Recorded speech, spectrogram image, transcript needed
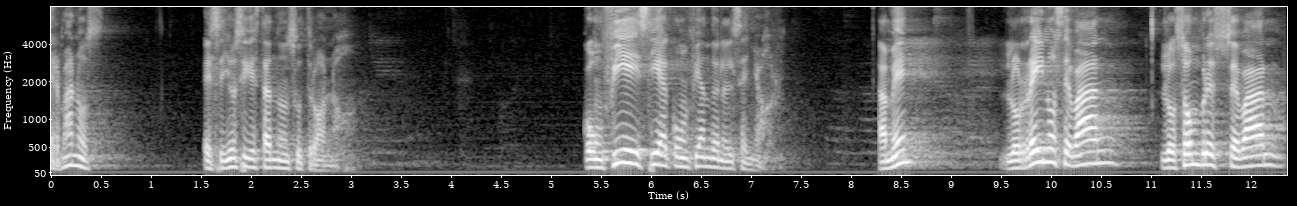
Hermanos, el Señor sigue estando en su trono. Confíe y siga confiando en el Señor. Amén. Los reinos se van, los hombres se van,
